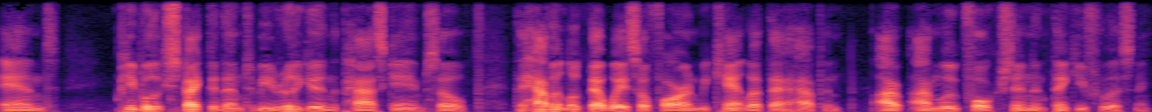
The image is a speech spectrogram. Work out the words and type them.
and people expected them to be really good in the pass game. So they haven't looked that way so far, and we can't let that happen. I, am Luke Fulkerson, and thank you for listening.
